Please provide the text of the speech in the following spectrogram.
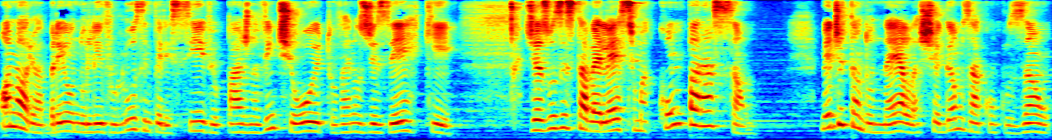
Honório Abreu, no livro Luz Imperecível, página 28, vai nos dizer que Jesus estabelece uma comparação. Meditando nela, chegamos à conclusão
